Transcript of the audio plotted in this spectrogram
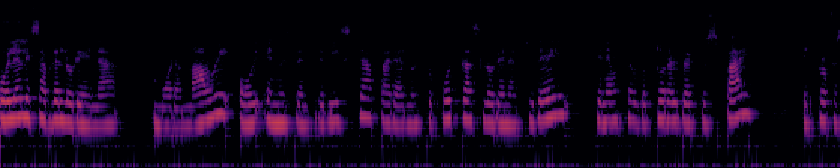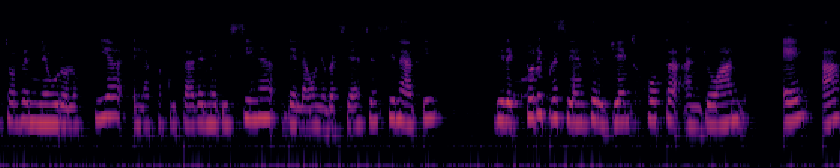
Hola, les habla Lorena Moramari. Hoy en nuestra entrevista para nuestro podcast Lorena Today tenemos al doctor Alberto Spy. Es profesor de neurología en la Facultad de Medicina de la Universidad de Cincinnati, director y presidente del James J. and Joan E. A.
